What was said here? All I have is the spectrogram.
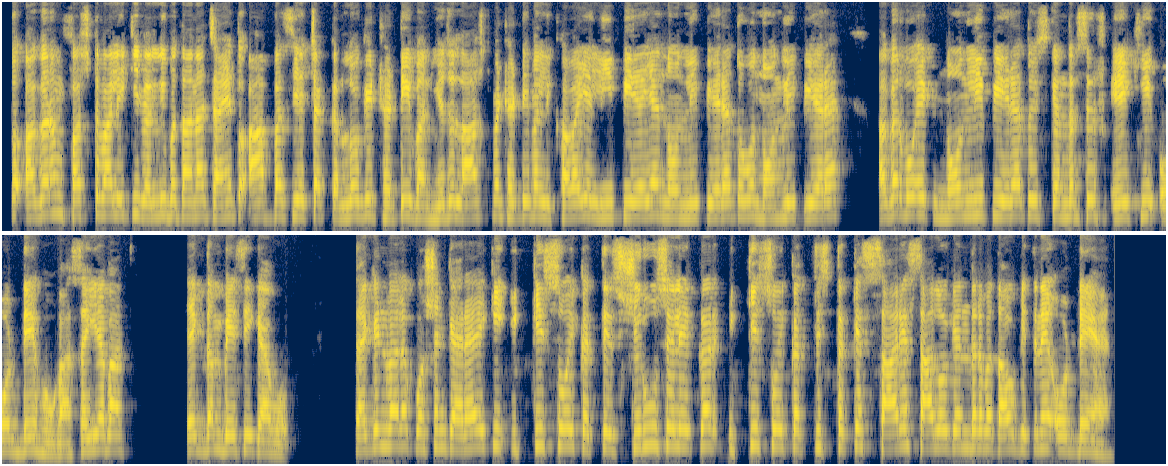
तो अगर हम फ़र्स्ट वाले की वैल्यू बताना चाहें तो आप बस ये चेक कर लो कि 31 ये जो लास्ट में 31 लिखा हुआ है, ये लीप ईयर या नॉन लीप ईयर है तो वो नॉन लीप ईयर है। अगर वो एक नॉन लीप ईयर है तो इसके अंदर सिर्फ़ एक ही ओड डे होगा। सही है बात? एकदम बेसिक है वो। सेकंड वाला क्वेश्चन कह रहा है कि 2131 शुरू से लेकर 2131 तक के सारे सालों के अंदर बताओ कितने ओड डे हैं।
